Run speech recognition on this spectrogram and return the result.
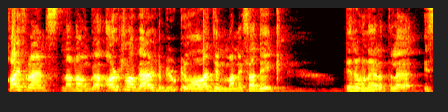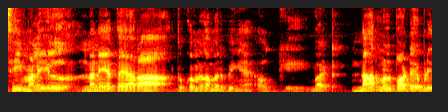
ஹாய் ஃப்ரெண்ட்ஸ் நான் அவங்க உங்கள் அல்ட்ரா வேர்ல்டு பியூட்டி லெஜண்ட் மனை சதீக் இரவு நேரத்தில் இசை மலையில் நனைய தயாராக தூக்கம் இல்லாமல் இருப்பீங்க. ஓகே பட் நார்மல் பாட்டு எப்படி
